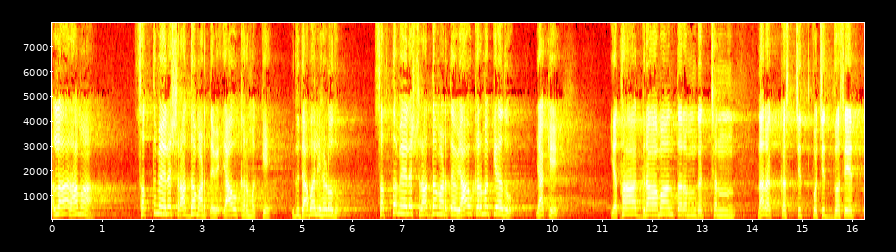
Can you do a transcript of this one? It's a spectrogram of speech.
ಅಲ್ಲ ರಾಮ, ಸತ್ತ ಮೇಲೆ ಶ್ರಾದ್ದ ಮಾಡ್ತೇವೆ ಯಾವ ಕರ್ಮಕ್ಕೆ? ಇದು ಜಾಬಾಲಿ ಹೇಳೋದು. ಸತ್ತ ಮೇಲೆ ಶ್ರಾದ್ದ ಮಾಡ್ತೇವೆ ಯಾವ ಕರ್ಮಕ್ಕೆ ಅದು? ಯಾಕೆ? ಯಥಾ ಗ್ರಾಮಾಂತರಂ ಗಚ್ಚನ್ ನರ ಕಶ್ಚಿತ್ ಕ್ವಚಿದ್ವಸೇತ್.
